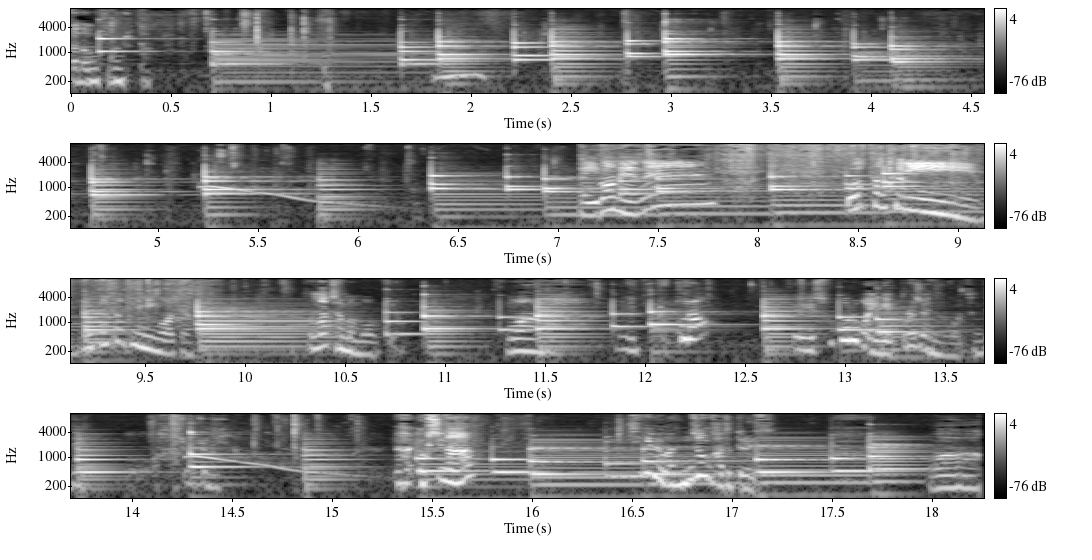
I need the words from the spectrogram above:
들어가니까 너무 좋다. 음. 자, 이번에는 버터 크림. 버터 크림인 것 같아요. 도넛 한번 먹을게요. 와, 이 초코랑 여기 소보로가 이게 뿌려져 있는 것 같은데. 와. 야, 역시나 튀김이 완전 가득 들어있어. 와,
